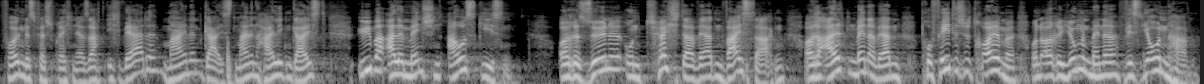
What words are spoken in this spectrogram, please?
folgendes Versprechen. Er sagt, ich werde meinen Geist, meinen Heiligen Geist über alle Menschen ausgießen. Eure Söhne und Töchter werden Weissagen, eure alten Männer werden prophetische Träume und eure jungen Männer Visionen haben.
